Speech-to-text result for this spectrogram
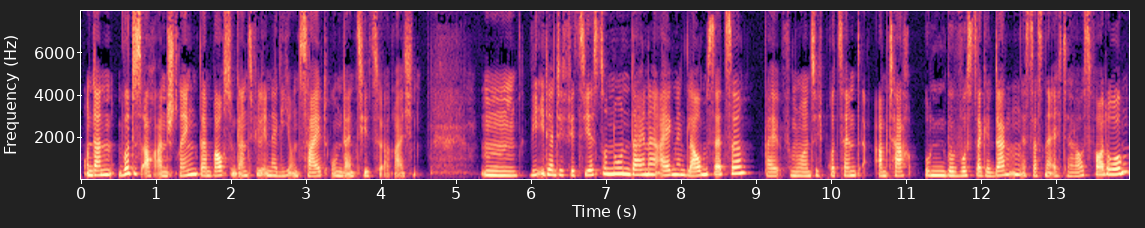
Und dann wird es auch anstrengend, dann brauchst du ganz viel Energie und Zeit, um dein Ziel zu erreichen. Mm, wie identifizierst du nun deine eigenen Glaubenssätze? Bei 95 Prozent am Tag unbewusster Gedanken ist das eine echte Herausforderung.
